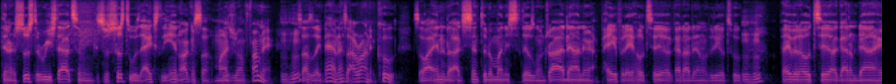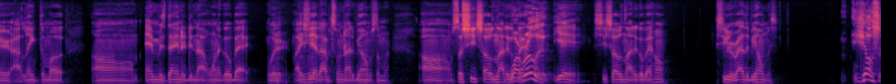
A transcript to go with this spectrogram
Then her sister reached out to me because her sister was actually in Arkansas. Mind you, I'm from there. Mm-hmm. So I was like, damn, that's ironic. Cool. So I ended up I just sent her the money. Said they was gonna drive down there. I paid for their hotel. Got all that on video too. Mm-hmm. Paid for the hotel. I got them down here. I linked them up. Um, and Miss Dana did not want to go back with her. Like she had the opportunity not to be home somewhere. Um, so she chose not to go What, back. really? Yeah, she chose not to go back home. She would rather be homeless. Yo, so-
